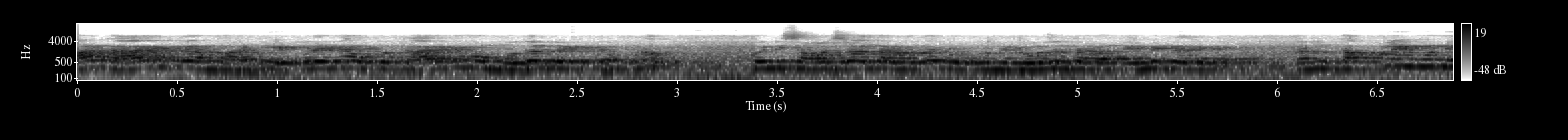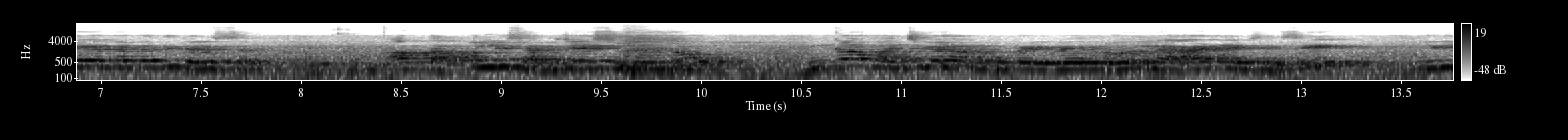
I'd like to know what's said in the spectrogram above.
ఆ కార్యక్రమాన్ని ఎప్పుడైనా ఒక కార్యక్రమం మొదలుపెట్టినప్పుడు కొన్ని సంవత్సరాల తర్వాత కొన్ని రోజుల తర్వాత ఏమవుతుందంటే దాంట్లో తప్పులు ఏమున్నాయి అనేది తెలుస్తుంది. ఆ తప్పుల్ని సరి చేసుకుంటూ ఇంకా మంచిగా ఇంకొక ఇరవై ఐదు రోజులు యాడ్ చేసేసి ఇది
